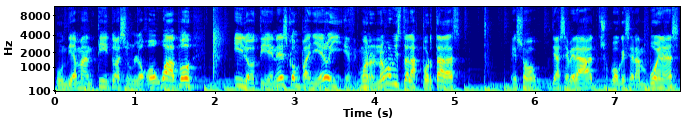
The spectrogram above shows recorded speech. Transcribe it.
un diamantito, así un logo guapo, y lo tienes, compañero, y bueno, no hemos visto las portadas, eso ya se verá, supongo que serán buenas,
